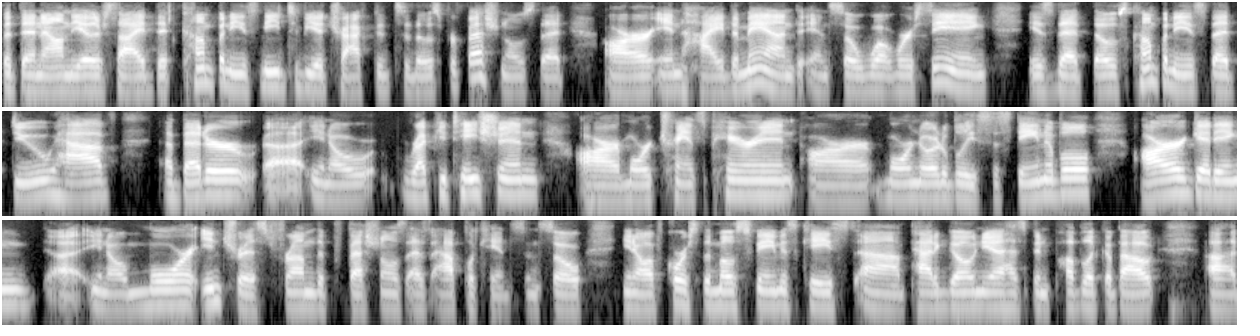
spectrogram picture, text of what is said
but then on the other side, that companies need to be attracted to those professionals that are in high demand. And so what we're seeing is that those companies that do have a better, uh, you know, reputation, are more transparent, are more notably sustainable, are getting, uh, you know, more interest from the professionals as applicants. And so, you know, of course, the most famous case, uh, Patagonia has been public about uh,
